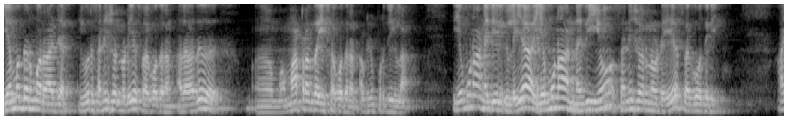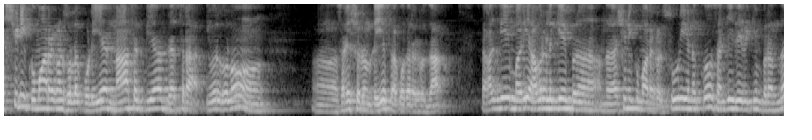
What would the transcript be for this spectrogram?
யமதர்மராஜர் இவர் சனீஸ்வரனுடைய சகோதரன் அதாவது அஹ், மாற்றாந்தாய் சகோதரன் அப்படின்னு புரிஞ்சுக்கலாம். யமுனா நதி இருக்கு இல்லையா? யமுனா நதியும் சனீஸ்வரனுடைய சகோதரி. அஸ்வினி குமாரகன் சொல்லக்கூடிய நாசத்யா தஸ்ரா இவர்களும் சனீஸ்வரனுடைய சகோதரர்கள் தான் அதே மாதிரி அவர்களுக்கே பிற அந்த அஸ்வினி குமாரர்கள் சூரியனுக்கும் சஞ்சய் தேவிக்கும் பிறந்த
